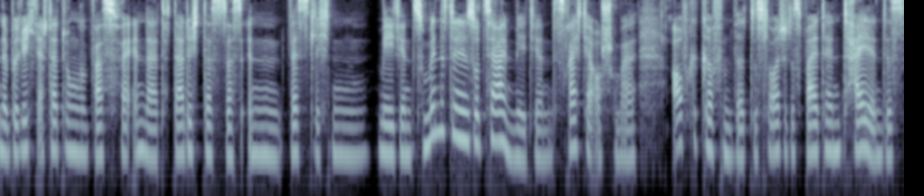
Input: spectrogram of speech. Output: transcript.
eine Berichterstattung was verändert. Dadurch, dass das in westlichen Medien, zumindest in den sozialen Medien, das reicht ja auch schon mal, aufgegriffen wird, dass Leute das weiterhin teilen, dass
